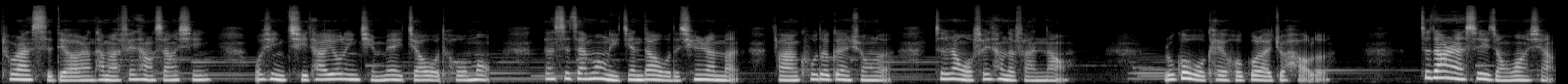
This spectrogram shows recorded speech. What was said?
突然死掉，让他们非常伤心。我请其他幽灵前辈教我托梦，但是在梦里见到我的亲人们，反而哭得更凶了，这让我非常的烦恼。如果我可以活过来就好了。这当然是一种妄想，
